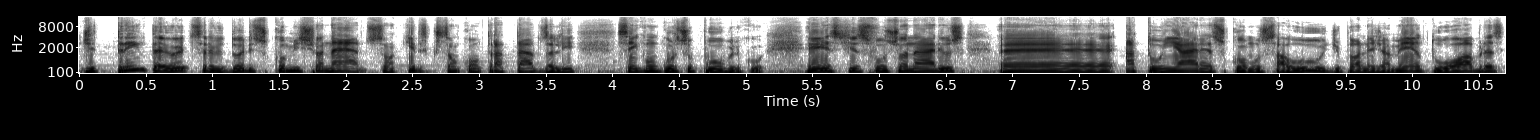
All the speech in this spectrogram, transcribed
de 38 servidores comissionados, são aqueles que são contratados ali sem concurso público. Estes funcionários é, atuam em áreas como saúde, planejamento, obras,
